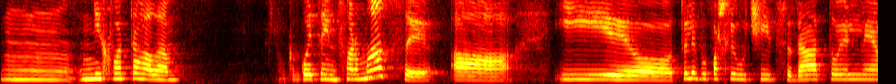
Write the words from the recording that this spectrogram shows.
не хватало какой-то информации, а, и э, то ли вы пошли учиться, да, то ли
